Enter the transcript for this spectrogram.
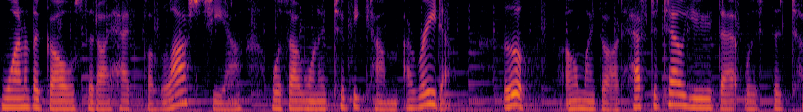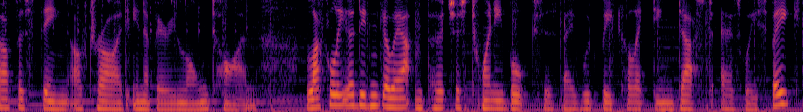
One of the goals that I had for last year was I wanted to become a reader. Ugh, Oh my god, have to tell you that was the toughest thing I've tried in a very long time. Luckily, I didn't go out and purchase 20 books as they would be collecting dust as we speak.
